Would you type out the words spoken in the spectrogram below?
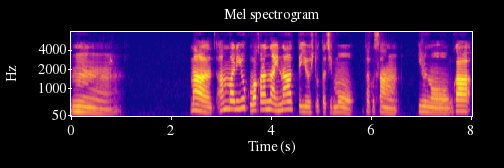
うん。まあ、あんまりよくわからないなっていう人たちもたくさんいるのが、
